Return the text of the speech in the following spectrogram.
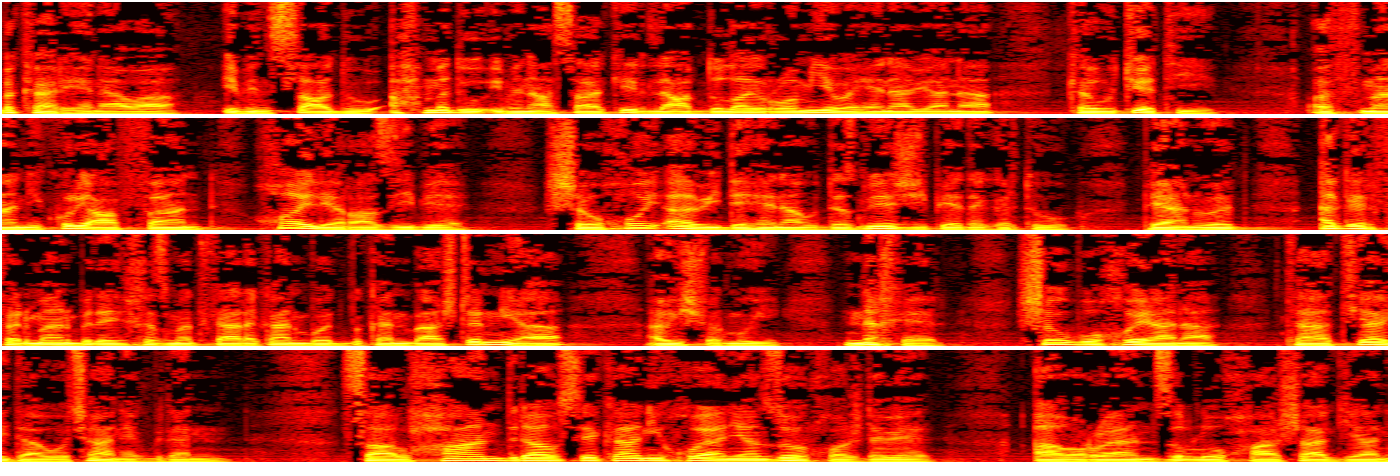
بەکارهێناوە، ئیبن سەعد و ئەحمەد و ئیبن عەساکیر لە عەبدوڵڵای ڕۆمییەوە هێناویانە کە وتوێتی، عوثمانی کوڕی عەففان خوای لێ ڕازی بێ، شەو خۆی ئاوی دەهێنا و دەستنوێژی پێ دەگرت و پێیان وت، ئەگەر فەرمان بدەیت خزمەتکارەکان بۆت بکەن باشتر نییە؟ ئەویش فەرمووی، نەخێر، شەو بۆ خۆیانە تا تیایدا وەچانێک بدەن. ساڵحان دراوسێکانی خۆیانیان زۆر خۆش دەوێت، ئاوەڕۆیان زبڵ و خاشاک یان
